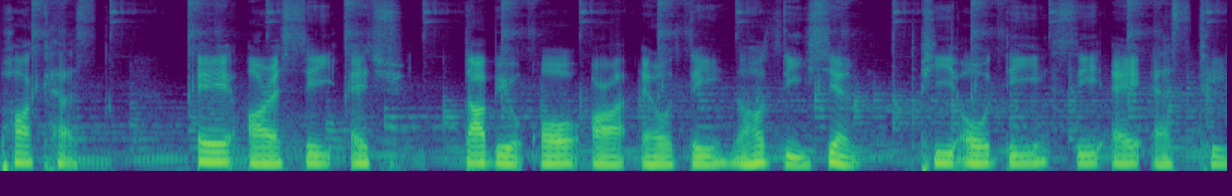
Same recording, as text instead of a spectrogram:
Podcast。A R C H W O R L D，然后底线 P O D C A S T。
